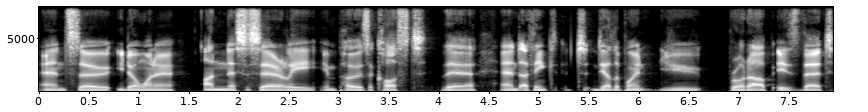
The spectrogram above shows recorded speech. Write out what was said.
And so you don't want to unnecessarily impose a cost there. And I think t- the other point you brought up is that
